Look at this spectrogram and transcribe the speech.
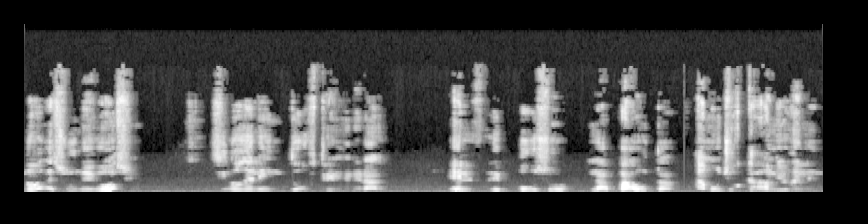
no de su negocio, sino de la industria en general. Él le puso la pauta a muchos cambios en la industria,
